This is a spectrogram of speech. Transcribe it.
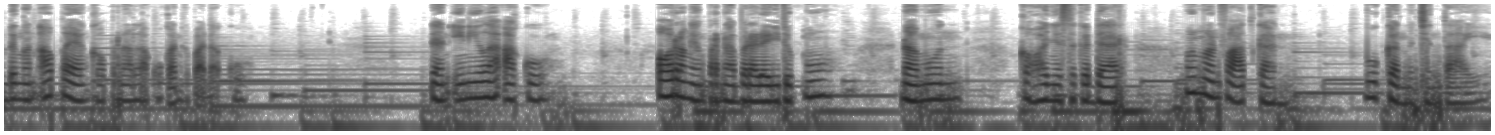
dengan apa yang kau pernah lakukan kepadaku. Dan inilah aku, orang yang pernah berada di hidupmu, namun kau hanya sekedar memanfaatkan, bukan mencintai.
